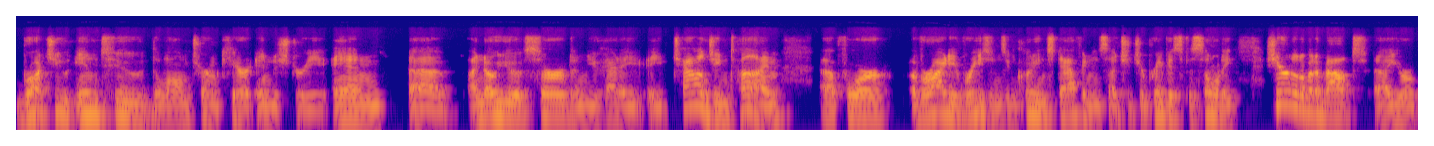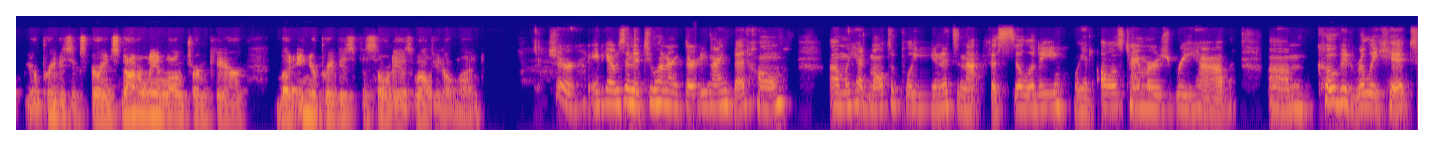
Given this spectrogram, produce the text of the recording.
brought you into the long term care industry? And uh, I know you have served and you had a, a challenging time uh, for a variety of reasons, including staffing and such at your previous facility. Share a little bit about uh, your, your previous experience, not only in long term care, but in your previous facility as well, if you don't mind. Sure. I was in a 239 bed home. Um, we had multiple units in that facility. We had Alzheimer's rehab. Um, COVID really hit.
